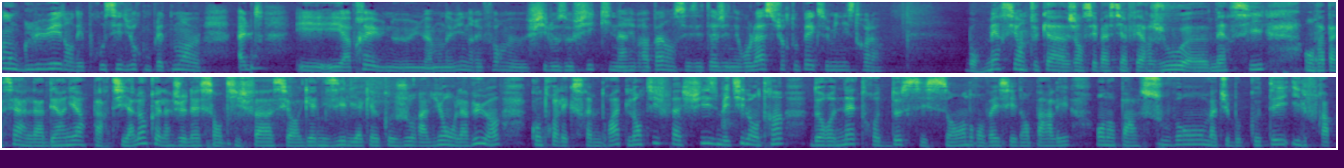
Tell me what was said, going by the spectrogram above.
englués dans des procédures complètement euh, et, et, après une, à mon avis une réforme philosophique qui n'arrivera pas dans ces états généraux là surtout pas avec ce ministre là. Bon, merci en tout cas Jean-Sébastien Ferjou, euh, merci. On va passer à la dernière partie. Alors que la jeunesse antifa s'est organisée il y a quelques jours à Lyon, on l'a vu, hein, contre l'extrême droite, l'antifascisme est-il en train de renaître de ses cendres? On va essayer d'en parler. On en parle souvent. Mathieu Bocoté, il frappe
